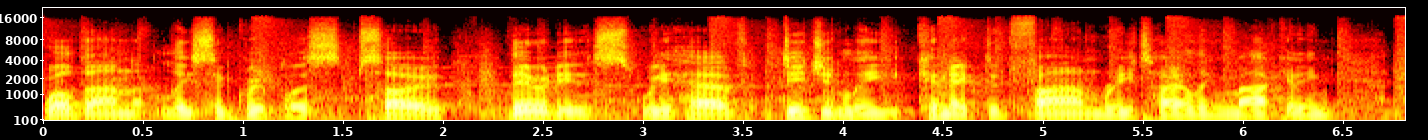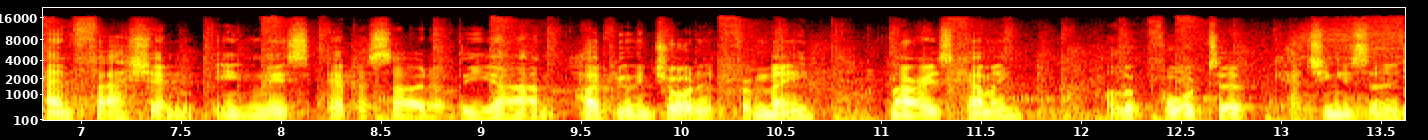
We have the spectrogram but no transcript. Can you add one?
Well done, Lisa Griplas. So there it is. We have digitally connected farm, retailing, marketing, and fashion in this episode of The Yarn. Hope you enjoyed it. From me, Marius Cuming. I look forward to catching you soon.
